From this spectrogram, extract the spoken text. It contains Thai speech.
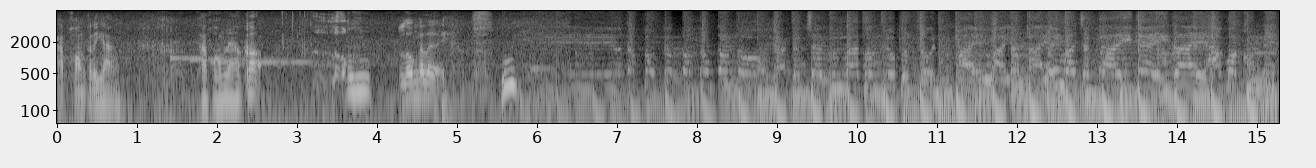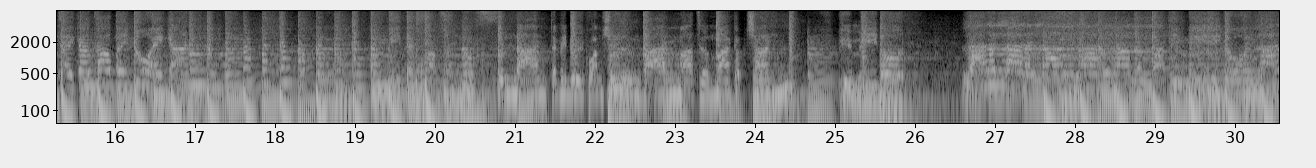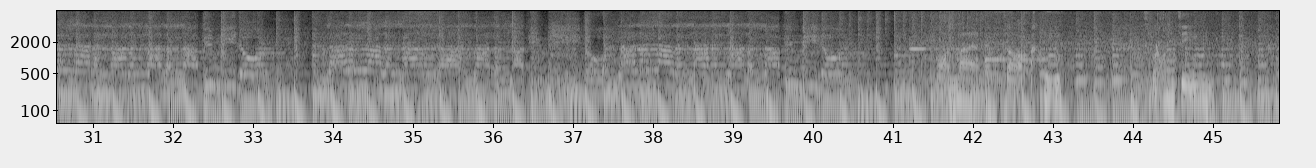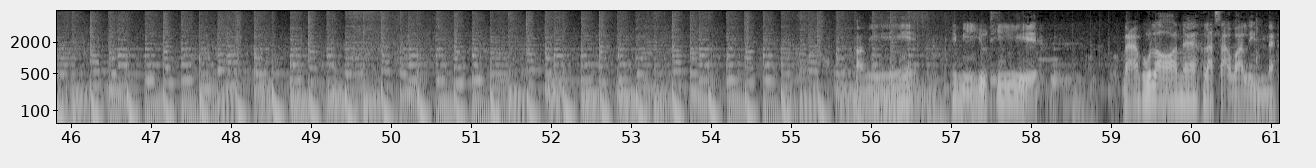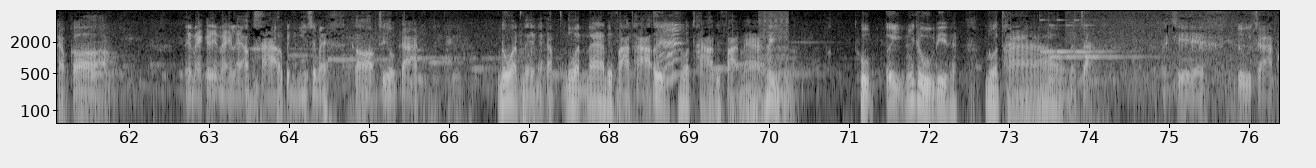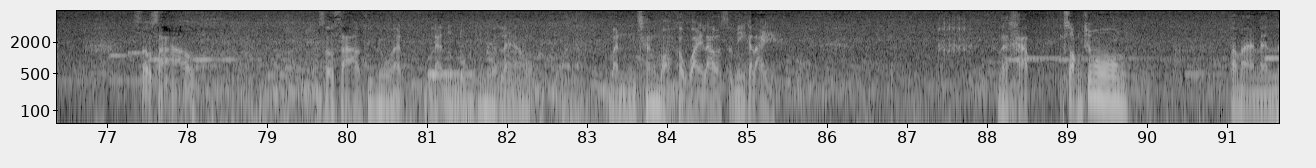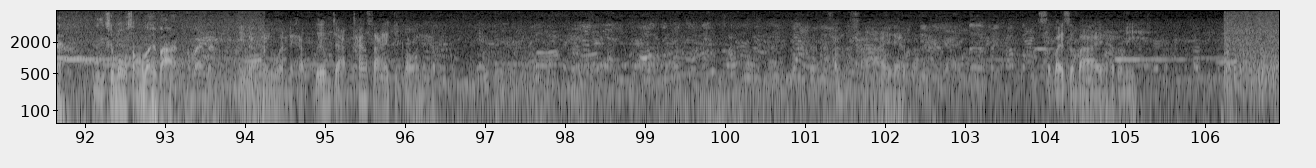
อะพร้อมกันหรือยัง ถ้าพร้อมแล้วก็ลงลงกันเลยอุ้ยอยากจะเจอคุณมาท่องเที่ยวผจญภัยว่ายองไทยไม่ว่าจะไกลใกล้ไกลหากว่าคุณมีใจก้าวเท้าไปด้วยกัน มีแต่ความสนุกสนาน แต่ไม่ด้วยความชื่นบานมาเถอะมากับฉัน พี่มีโดดลาลาลาลาลาลาลา อนมากครับก็ร้อนจริงตอนนี้พี่หมีอยู่ที่น้ำพุร้อนนะรักษาวาลินนะครับ ก็ไหนๆก็ไหนๆแล้วขาเราเป็นอย่างนี้ใช่ไหมก็ถือโอกาสนวดเลยนะครับ นวดหน้าด้วยฝ่าเท้าเอ้ยนวดเท้าด้วยฝ่าหน้าเฮ้ย ถูก เอ้ย ไม่ถูกดินะนวดเท้านะจ๊ะ โอเค ดูจาก สาวสาวสาวสาวๆที่นวด และหนุ่มๆที่นวดแล้ว มันช่างเหมาะกับวัยเราสมีกระไรนะครับสองชั่วโมง ประมาณนั้นนะหนึ่งชั่วโมงสองร้อยบาทประมาณนั้นนี่แบบนวดนะครับ เริ่มจากข้างซ้ายไปก่อนนะครับายนะครับ สบายๆนะครับตรงนี้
